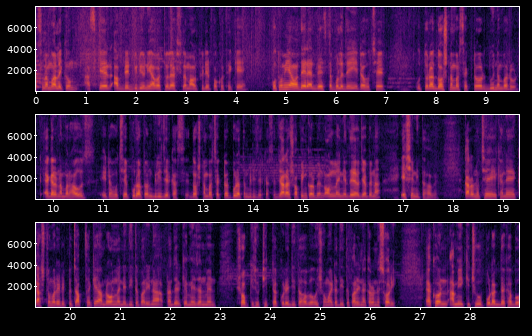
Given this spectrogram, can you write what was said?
আসসালামু আলাইকুম। আজকের আপডেট ভিডিও নিয়ে আবার চলে আসলাম আউটফিটের পক্ষ থেকে। প্রথমেই আমাদের অ্যাড্রেসটা বলে দেই, এটা হচ্ছে উত্তরা দশ নম্বর সেক্টর দুই নম্বর রোড এগারো নম্বর হাউস এটা হচ্ছে পুরাতন ব্রিজের কাছে। দশ নম্বর সেক্টর পুরাতন ব্রিজের কাছে। যারা শপিং করবেন অনলাইনে দেওয়া যাবে না, এসে নিতে হবে। কারণ হচ্ছে এখানে কাস্টমারের একটু চাপ থাকে, আমরা অনলাইনে দিতে পারি না, আপনাদেরকে মেজারমেন্ট সব কিছু ঠিকঠাক করে দিতে হবে, ওই সময়টা দিতে পারি না কারণে সরি এখন আমি কিছু প্রোডাক্ট দেখাবো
